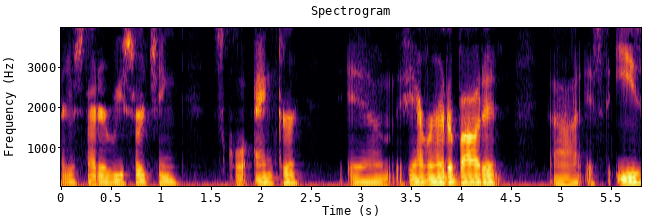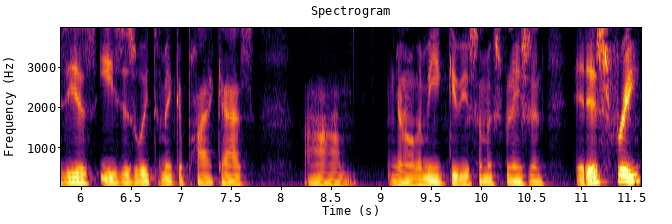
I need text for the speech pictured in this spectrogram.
I just started researching. It's called Anchor. Um, if you haven't heard about it, uh, it's the easiest easiest way to make a podcast. Um, you know, let me give you some explanation. It is free,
